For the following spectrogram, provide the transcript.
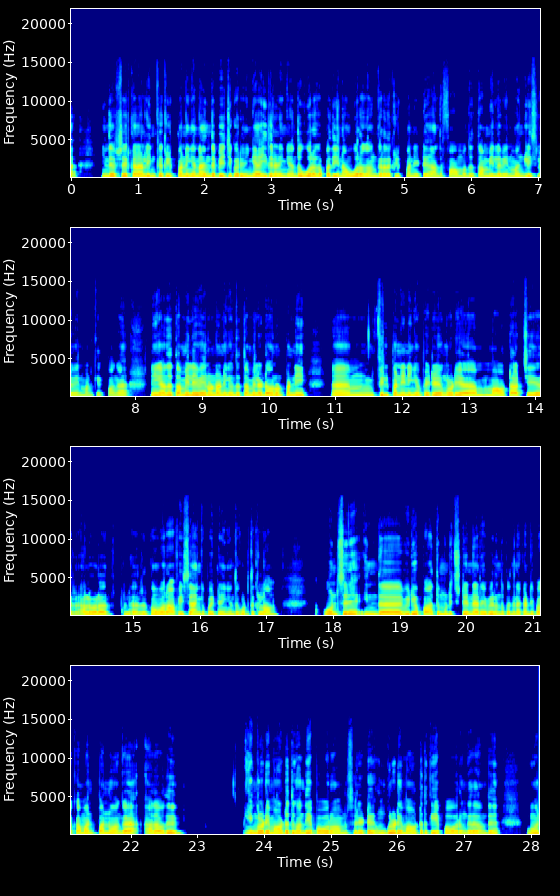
இந்த வெப்சைட்க்கான லிங்க்கை கிளிக் பண்ணீங்கன்னா, இந்த பேஜுக்கு வருவீங்க. இதில் நீங்கள் வந்து ஊரக பதினா ஊரகங்கிறத கிளிக் பண்ணிவிட்டு அந்த ஃபார்ம் வந்து தமிழில் வேணுமா, இங்கிலீஷில் வேணுமான்னு கேட்பாங்க. நீங்கள் வந்து தமிழே வேணும்னா, நீங்கள் வந்து தமிழை டவுன்லோட் பண்ணி, ஃபில் பண்ணி நீங்கள் போய்ட்டு உங்களுடைய மாவட்ட ஆட்சியர் அலுவலருக்குள்ள இருக்கும் ஒரு ஆஃபீஸை அங்கே போயிட்டு நீங்கள் வந்து கொடுத்துக்கலாம் ஒன்ஸு இந்த வீடியோ பார்த்து முடிச்சுட்டு நிறைய பேர் வந்து பார்த்திங்கன்னா கண்டிப்பாக கமெண்ட் பண்ணுவாங்க. அதாவது எங்களுடைய மாவட்டத்துக்கு வந்து எப்போ வரும் அப்படின்னு சொல்லிட்டு, உங்களுடைய மாவட்டத்துக்கு எப்போ வருங்கிறத வந்து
